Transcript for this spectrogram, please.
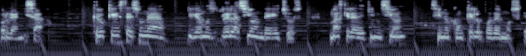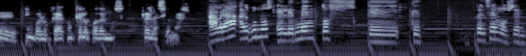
organizado. Creo que esta es una, digamos, relación de hechos, más que la definición, sino con qué lo podemos eh, involucrar, con qué lo podemos relacionar. Habrá algunos elementos que, que pensemos en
